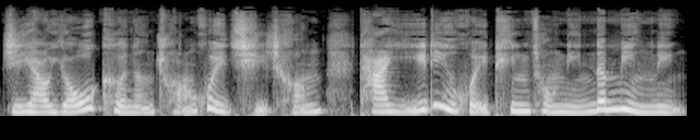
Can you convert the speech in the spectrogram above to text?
只要有可能船会启程，他一定会听从您的命令。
